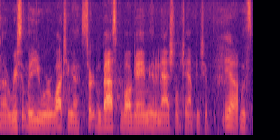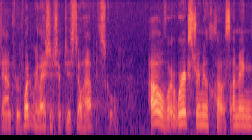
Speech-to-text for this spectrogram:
uh, recently you were watching a certain basketball game in a national championship Yeah. with Stanford. What relationship do you still have with the school? Oh, we're, we're extremely close. I mean,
